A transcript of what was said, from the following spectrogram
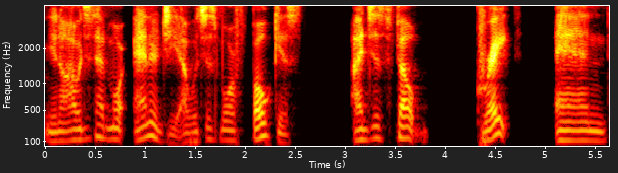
You know, I just had more energy. I was just more focused. I just felt great. And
